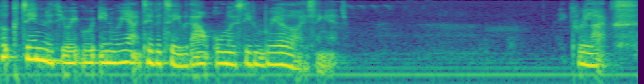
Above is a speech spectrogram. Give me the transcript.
hooked in with your in reactivity without almost even realizing it. Like relax,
